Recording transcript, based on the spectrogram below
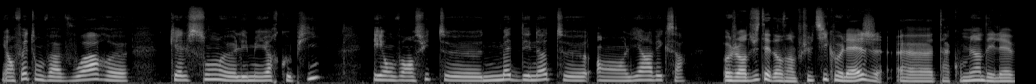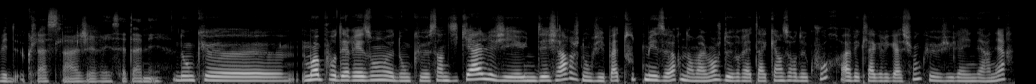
Et en fait, on va voir euh, quelles sont euh, les meilleures copies. Et on va ensuite euh, mettre des notes en lien avec ça. Aujourd'hui, tu es dans un plus petit collège. Euh, tu as combien d'élèves et de classes là à gérer cette année? Donc euh, moi, pour des raisons euh, donc euh, syndicales, j'ai une décharge, donc j'ai pas toutes mes heures. Normalement, je devrais être à 15 heures de cours avec l'agrégation que j'ai eu l'année dernière.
